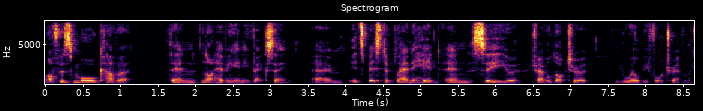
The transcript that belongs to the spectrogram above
offers more cover than not having any vaccine. Um, it's best to plan ahead and see your travel doctor well before travelling.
